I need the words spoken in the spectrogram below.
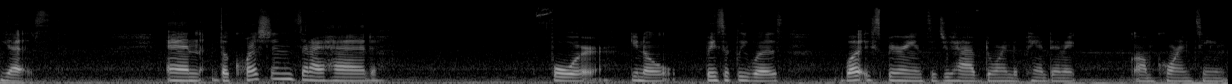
yes. And the questions that I had for, you know, basically was what experience did you have during the pandemic um, quarantine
